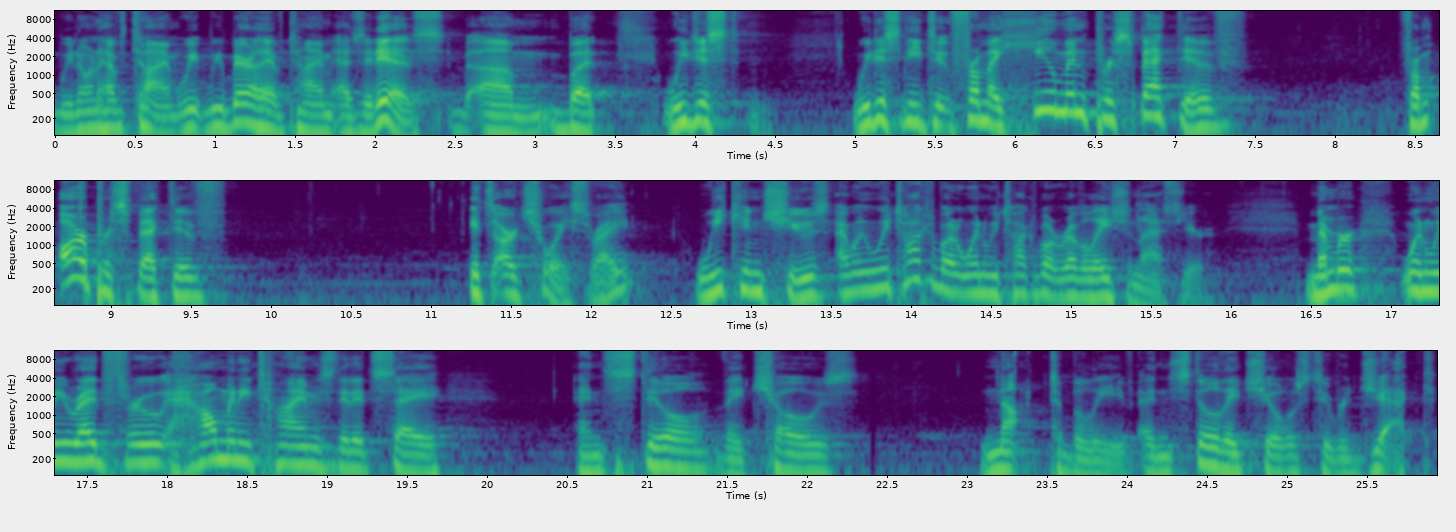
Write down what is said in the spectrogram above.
we don't have time. We, we barely have time as it is. Um, but we just, we just need to, from a human perspective, from our perspective, it's our choice, right? We can choose. I mean, we talked about it when we talked about Revelation last year. Remember when we read through how many times did it say, and still they chose not to believe, and still they chose to reject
